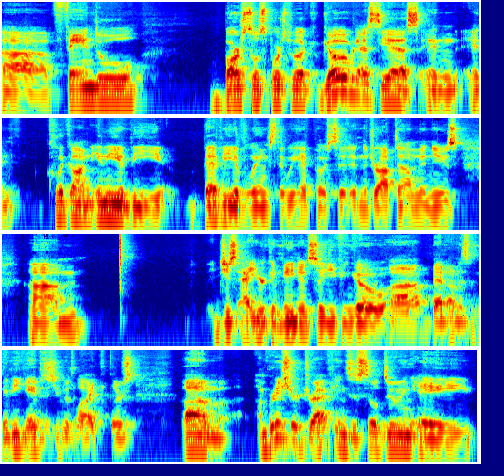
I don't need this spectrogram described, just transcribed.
uh, FanDuel, Barstool Sportsbook, go over to SDS and and click on any of the bevy of links that we have posted in the drop down menus. Um, just at your convenience. So you can go uh, bet on as many games as you would like. There's, um, I'm pretty sure DraftKings is still doing a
